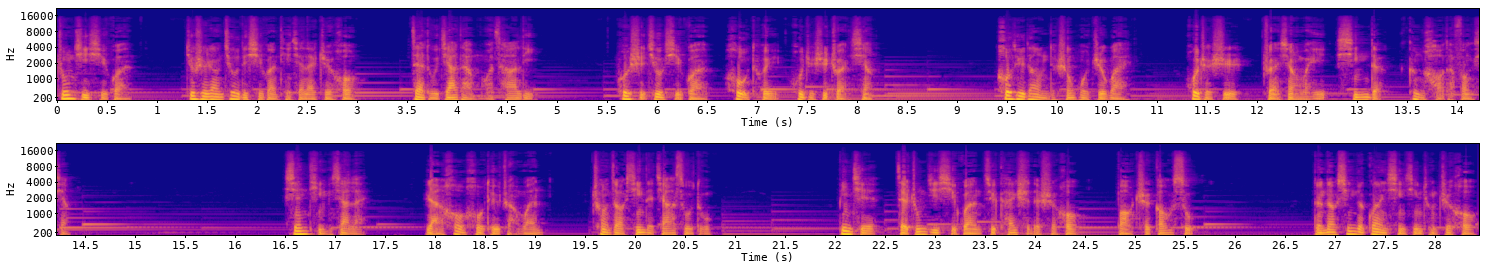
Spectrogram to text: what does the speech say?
终极习惯，就是让旧的习惯停下来之后，再度加大摩擦力，迫使旧习惯后退，或者是转向，后退到你的生活之外，或者是转向为新的更好的方向。先停下来，然后后退转弯，创造新的加速度，并且在终极习惯最开始的时候保持高速，等到新的惯性形成之后，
